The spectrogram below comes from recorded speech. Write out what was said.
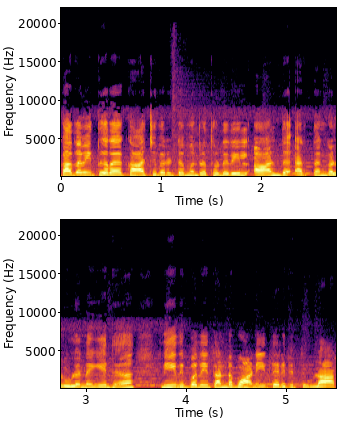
கதவை திற காற்று வரட்டும் என்ற தொடரில் ஆழ்ந்த அர்த்தங்கள் உள்ளன என நீதிபதி தண்டபாணி தெரிவித்துள்ளார்.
